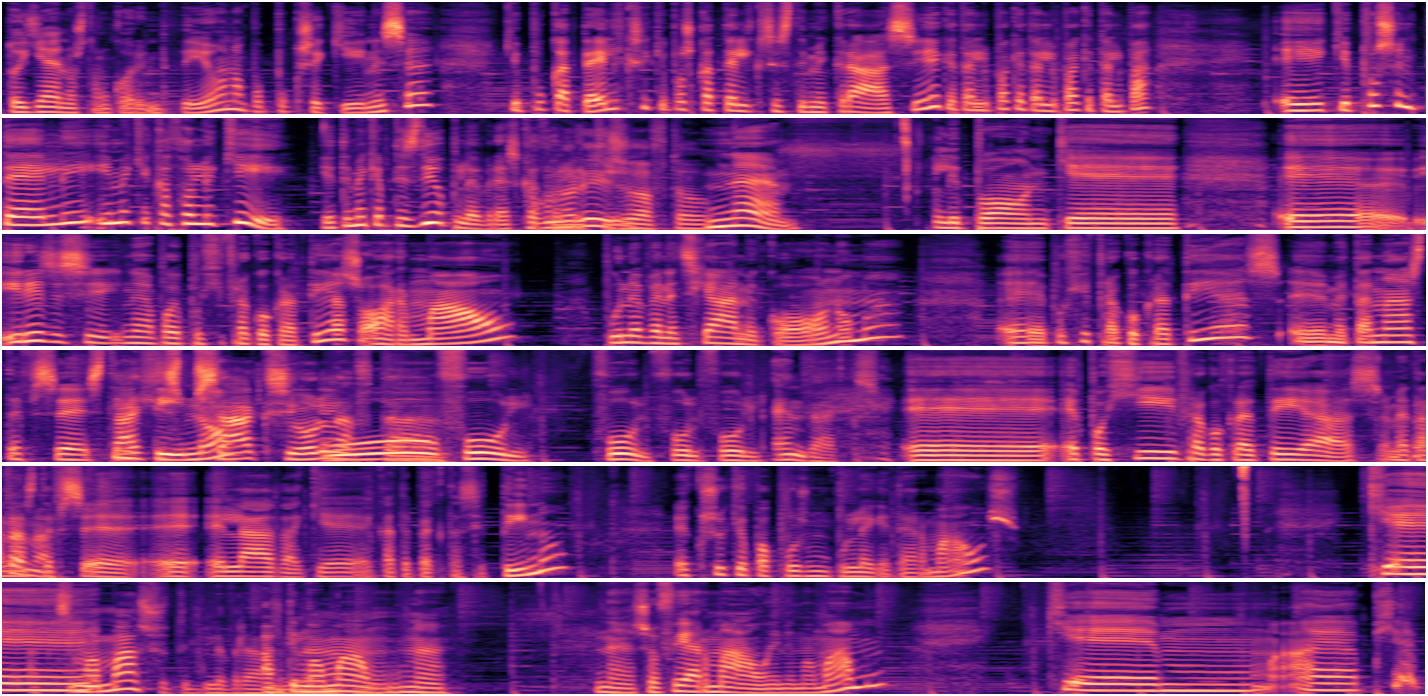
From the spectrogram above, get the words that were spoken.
το γένος των Κορινθίων, από πού ξεκίνησε και πού κατέληξε και πώς κατέληξε στη Μικρά Ασία κτλ. κτλ, κτλ. Ε, και πώς εν τέλει είμαι και καθολική, γιατί είμαι και από τις δύο πλευρές καθολική. Γνωρίζω αυτό. Ναι. Λοιπόν, και ε, η ρίζες είναι από εποχή φραγκοκρατίας, ο Αρμάο, που είναι βενετσιάνικο όνομα, ε, εποχή φραγκοκρατίας, ε, μετανάστευσε στην Τίνο. Τα ψάξει όλα αυτά. Φουλ, Φουλ, φουλ, φουλ. Εντάξει. Ε, εποχή φραγκοκρατίας μετανάστευσε ε, Ελλάδα και κατ' επέκταση Τίνο. Εξού και ο παππούς μου που λέγεται Αρμάος. Και... Από τη μαμά σου την πλευρά Από τη μαμά μου, ναι. Ναι, Σοφία Αρμάου είναι η μαμά μου. Και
